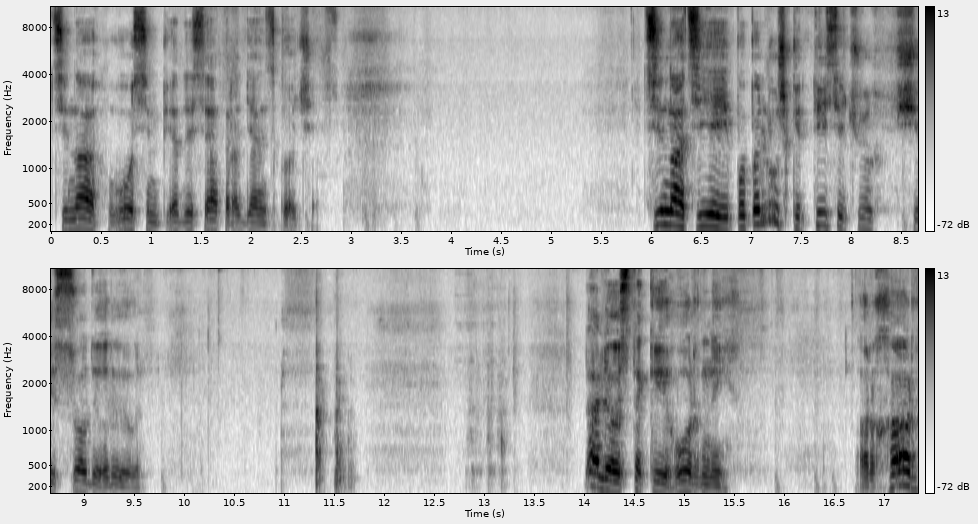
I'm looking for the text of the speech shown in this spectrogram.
Ціна 8,50 радянського часу. Ціна цієї попелюшки 1600 гривень. Далі ось такий горний архар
